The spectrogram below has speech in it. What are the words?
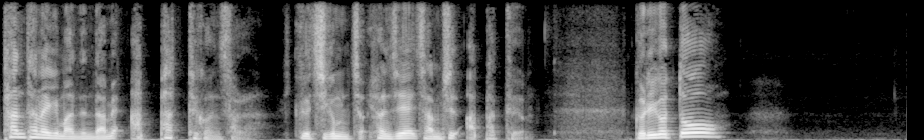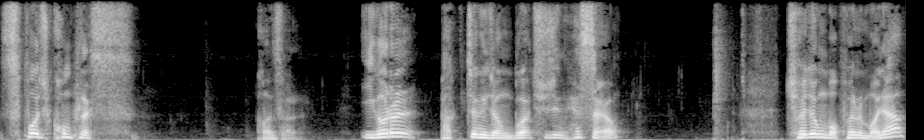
탄탄하게 만든 다음에 아파트 건설. 그 지금 현재 잠실 아파트. 그리고 또 스포츠 콤플렉스 건설. 이거를 박정희 정부가 추진했어요. 최종 목표는 뭐냐?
